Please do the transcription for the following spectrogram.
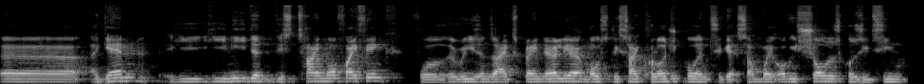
uh, again, he he needed this time off, I think, for the reasons I explained earlier, mostly psychological and to get some weight off his shoulders because he seemed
